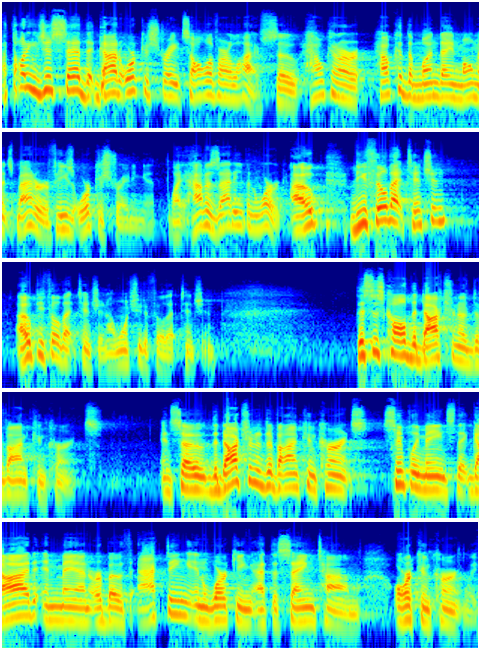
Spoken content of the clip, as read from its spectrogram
I thought he just said that God orchestrates all of our lives. So how could our how could the mundane moments matter if he's orchestrating it? Like how does that even work? I hope do you feel that tension? I hope you feel that tension. I want you to feel that tension. This is called the doctrine of divine concurrence. And so the doctrine of divine concurrence simply means that God and man are both acting and working at the same time or concurrently.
